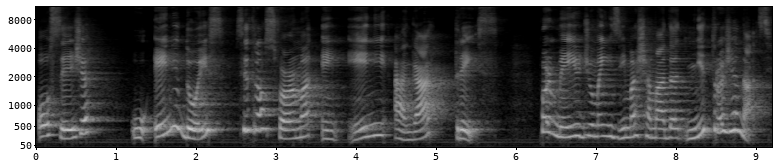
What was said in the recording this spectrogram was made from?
ou seja, o N2 se transforma em NH3 por meio de uma enzima chamada nitrogenase.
